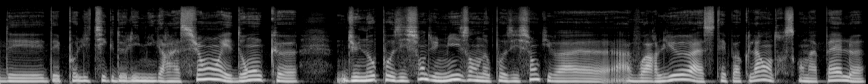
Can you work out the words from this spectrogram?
des, des politiques de l'immigration et donc d'une opposition, d'une mise en opposition qui va avoir lieu à cette époque-là entre ce qu'on appelle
